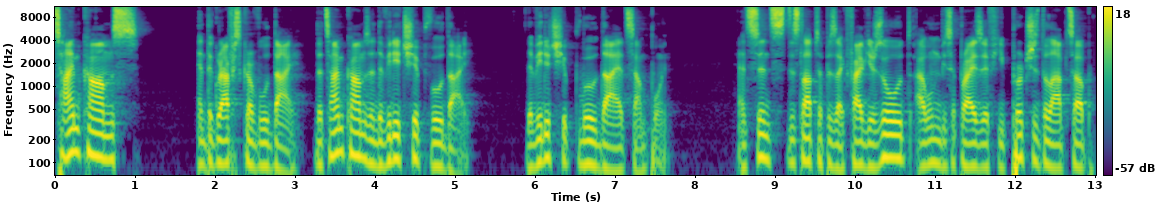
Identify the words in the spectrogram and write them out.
time comes and the graphics card will die. The time comes and the video chip will die. The video chip will die at some point. And since this laptop is like five years old, I wouldn't be surprised if you purchase the laptop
